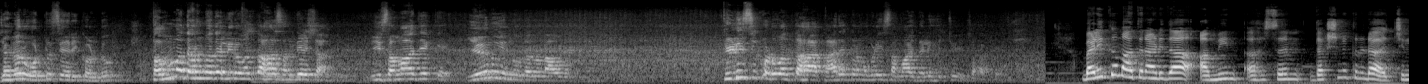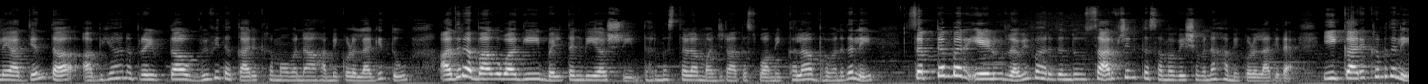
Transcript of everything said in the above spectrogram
ಜನರು ಒಟ್ಟು ಸೇರಿಕೊಂಡು, ತಮ್ಮ ಧರ್ಮದಲ್ಲಿರುವಂತಹ ಸಂದೇಶ ಈ ಸಮಾಜಕ್ಕೆ ಏನು ಎನ್ನುವುದನ್ನು ನಾವು ತಿಳಿಸಿಕೊಡುವಂತಹ ಕಾರ್ಯಕ್ರಮಗಳು ಈ ಸಮಾಜದಲ್ಲಿ ಹೆಚ್ಚು ಹೆಚ್ಚಾಗ್ತವೆ ಬಳಿಕ ಮಾತನಾಡಿದ ಅಮೀನ್ ಅಹ್ಸನ್ ದಕ್ಷಿಣ ಕನ್ನಡ ಜಿಲ್ಲೆಯಾದ್ಯಂತ ಅಭಿಯಾನ ಪ್ರಯುಕ್ತ ವಿವಿಧ ಕಾರ್ಯಕ್ರಮವನ್ನು ಹಮ್ಮಿಕೊಳ್ಳಲಾಗಿದ್ದು ಅದರ ಭಾಗವಾಗಿ ಬೆಳ್ತಂಗಡಿಯ ಶ್ರೀ ಧರ್ಮಸ್ಥಳ ಮಂಜುನಾಥ ಸ್ವಾಮಿ ಕಲಾಭವನದಲ್ಲಿ ಸೆಪ್ಟೆಂಬರ್ ಏಳು ರವಿವಾರದಂದು ಸಾರ್ವಜನಿಕ ಸಮಾವೇಶವನ್ನು ಹಮ್ಮಿಕೊಳ್ಳಲಾಗಿದೆ. ಈ ಕಾರ್ಯಕ್ರಮದಲ್ಲಿ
